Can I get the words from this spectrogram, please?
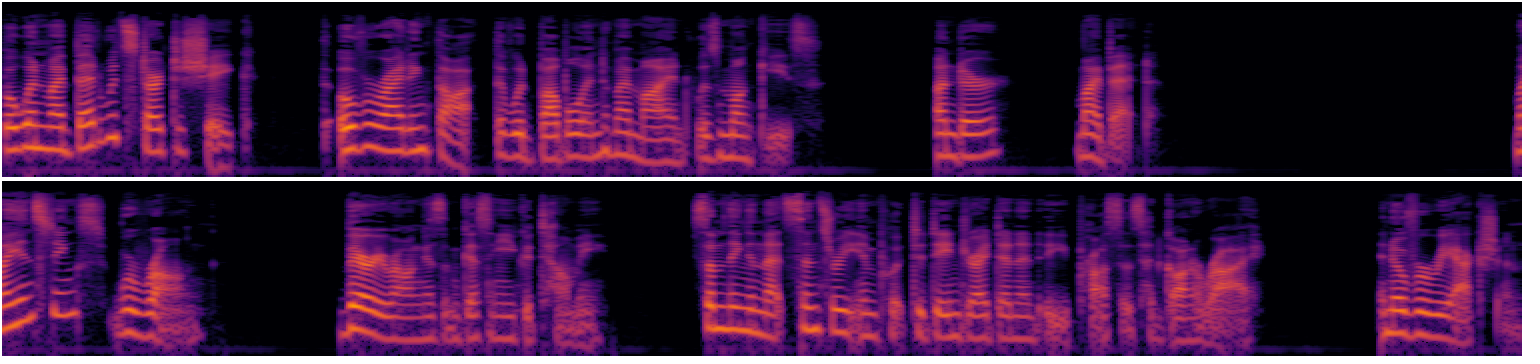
But when my bed would start to shake, the overriding thought that would bubble into my mind was monkeys. Under my bed. My instincts were wrong. Very wrong, as I'm guessing you could tell me. Something in that sensory input to danger identity process had gone awry. An overreaction.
